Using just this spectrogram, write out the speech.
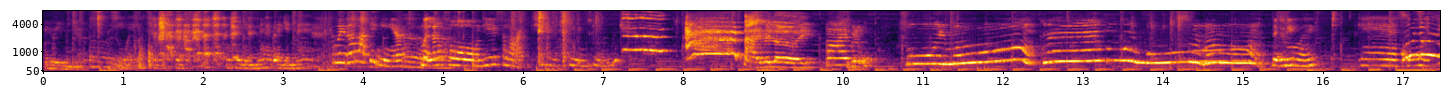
อะไรอย่างเงี้ย สวยใจเย็นแม่ใจเย็นแม่ ทำไมน่ารักอย่างนี้อะเหมือนลังโคมที่สลัดชิวชิวชิวตายไปเลย ตายเป็นอุ๊ยสวยมากแกสวยมากสวยมากเดี๋ยวดูดิแกสวย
